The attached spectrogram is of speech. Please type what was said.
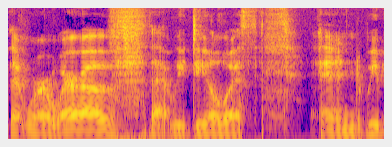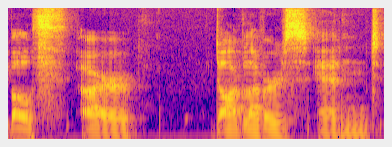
that we're aware of that we deal with, and we both are dog lovers, and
